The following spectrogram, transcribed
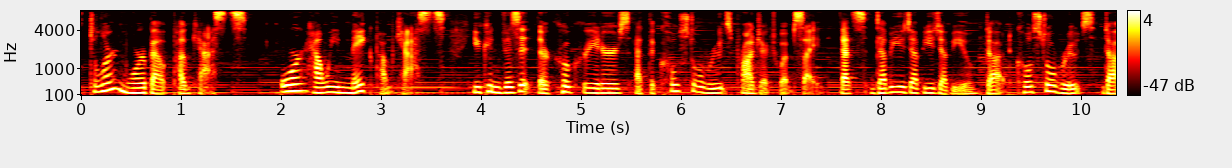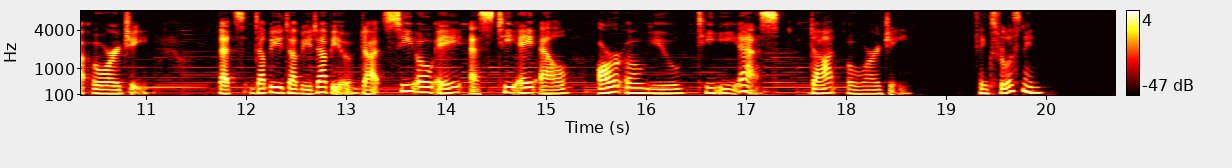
To learn more about pubcasts or how we make pubcasts, you can visit their co creators at the Coastal Routes Project website. That's www.coastalroutes.org. That's www.coastalroutes.org. Thanks for listening.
